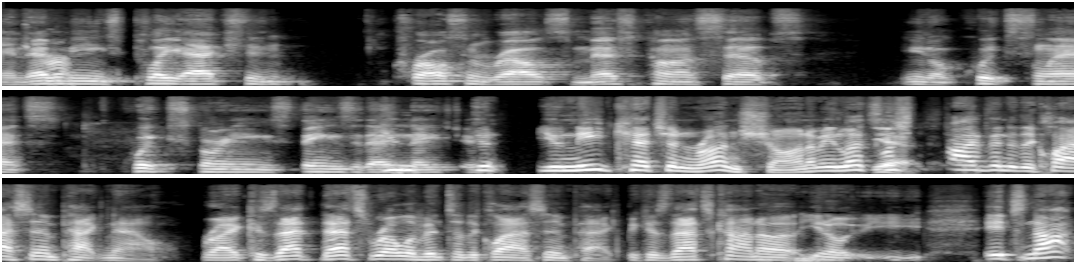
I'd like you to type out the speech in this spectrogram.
and that Sure. means play action, crossing routes, mesh concepts, you know, quick slants, quick screens, things of that you, nature. You, you need catch and run, Sean. I mean, let's let's dive into the class impact now, right? Because that that's relevant to the class impact because that's kind of you mm-hmm. know, it's not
